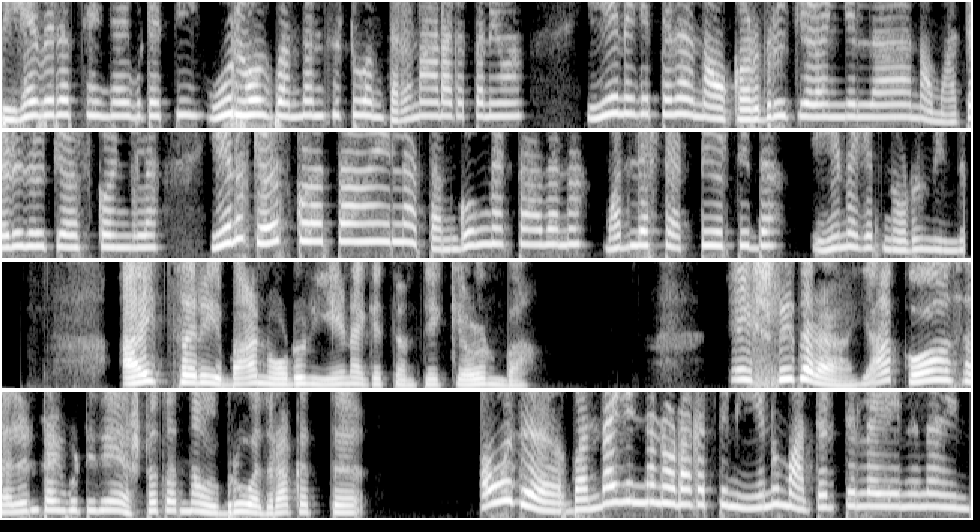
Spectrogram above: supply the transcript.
ಬಿಹೇವಿಯರ್ ಚೇಂಜ್ ಆಗಿಬಿಟ್ಟೈತಿ ಊರಿಗೆ ಹೋಗಿ ಬಂದ ಅನ್ಸಿಟ್ಟು ಒಂಥರ ನಾಡಾಕತ್ತಾನ ಇವ. ಏನಾಗೈತನ ನಾವು ಕರೆದ್ರು ಕೇಳಂಗಿಲ್ಲ ನಾವು ಮಾತಾಡಿದ್ರು ಕೇಳಿಸ್ಕೊಂಗಿಲ್ಲ ಏನು ಕೇಳಿಸ್ಕೊಳತ್ತ ಇಲ್ಲ ತನ್ಗೊಂಗ್ ನಗ್ತಾ ಅದಾನ ಮೊದ್ಲಷ್ಟು ಆಕ್ಟಿವ್ ಇರ್ತಿದ್ದ. ಏನಾಗೈತೆ ನೋಡು ನಿಂದ. ಆಯ್ತು ಸರಿ ಬಾ ನೋಡು ಏನಾಗೈತೆ ಅಂತ ಕೇಳೋಣ ಬಾ. ಏ ಶ್ರೀಧರ ಯಾಕೋ ಸೈಲೆಂಟ್ ಆಗಿಬಿಟ್ಟಿದೆ. ಎಷ್ಟೊತ್ತದ್ ನಾವು ಇಬ್ರು ಒದ್ರಾಕತ್ತ ಹೌದು ಬಂದಾಗಿಂದ ನೋಡಾಕತ್ತೀನಿ. ಏನು ಮಾತಾಡ್ತಿಲ್ಲ ಏನಿಲ್ಲ ನಿನ್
